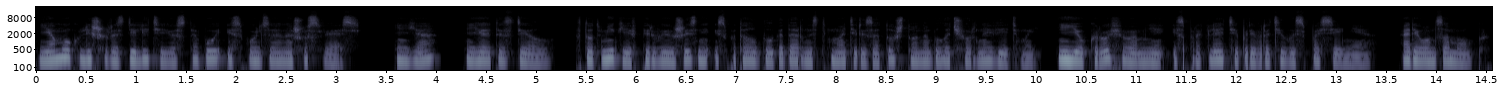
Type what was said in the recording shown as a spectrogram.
Я мог лишь разделить ее с тобой, используя нашу связь. И я, я это сделал. В тот миг я впервые в жизни испытал благодарность к матери за то, что она была черной ведьмой. Ее кровь во мне из проклятия превратилась в спасение. Орион замолк.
